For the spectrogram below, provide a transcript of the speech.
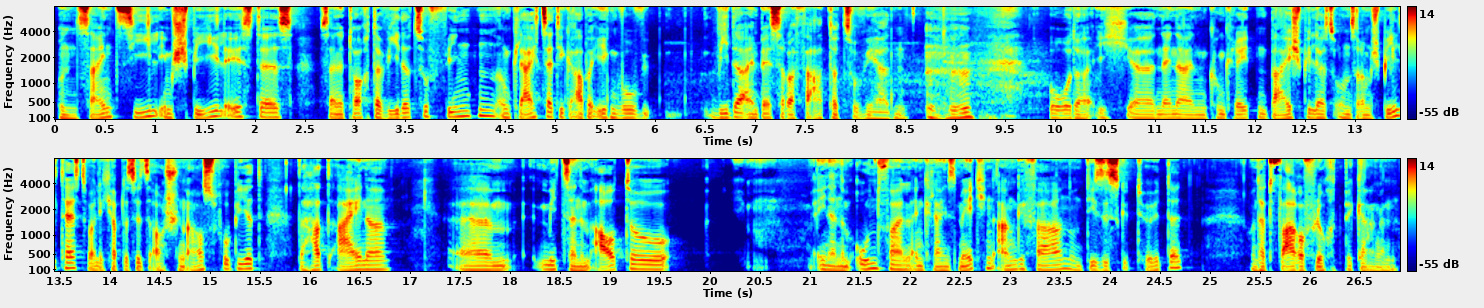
Und sein Ziel im Spiel ist es, seine Tochter wiederzufinden und gleichzeitig aber irgendwo wieder ein besserer Vater zu werden. Mhm. Oder ich äh, nenne einen konkreten Beispiel aus unserem Spieltest, weil ich habe das jetzt auch schon ausprobiert. Da hat einer ähm, mit seinem Auto in einem Unfall ein kleines Mädchen angefahren und dieses getötet und hat Fahrerflucht begangen.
